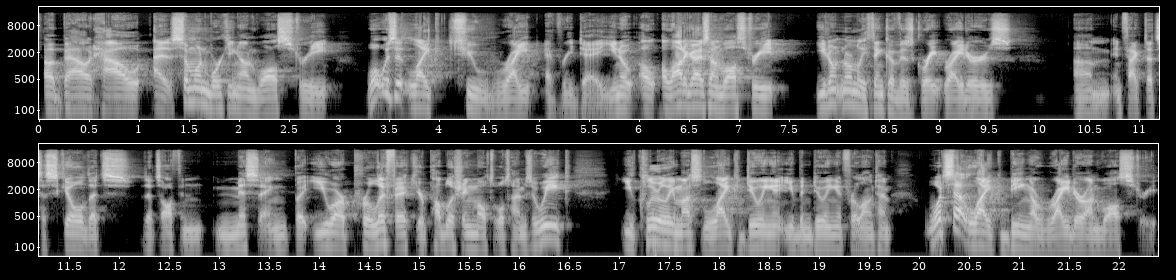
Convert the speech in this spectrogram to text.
about how, as someone working on Wall Street, what was it like to write every day? You know, a, a lot of guys on Wall Street you don't normally think of as great writers. Um, in fact, that's a skill that's that's often missing. But you are prolific. You're publishing multiple times a week. You clearly must like doing it. You've been doing it for a long time. What's that like being a writer on Wall Street?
